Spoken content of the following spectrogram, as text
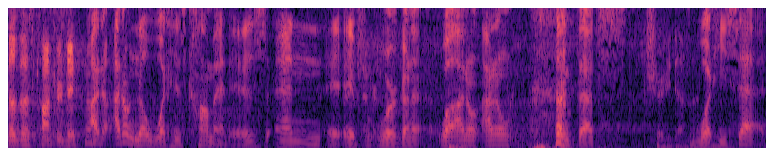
Doesn't this contradict him? I, I don't know what his comment is, and if we're gonna, well, I don't, I don't think that's sure he doesn't. what he said.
